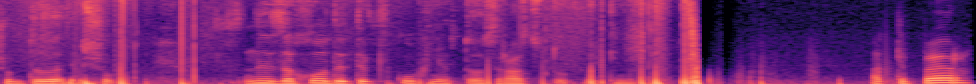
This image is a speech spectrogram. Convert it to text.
Щоб, щоб не заходити в кухню, то зразу тут викинути. А тепер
